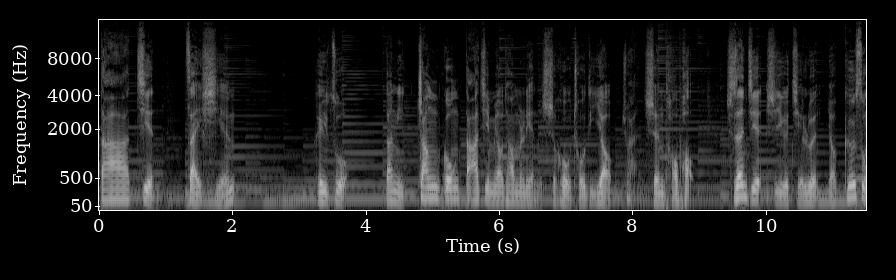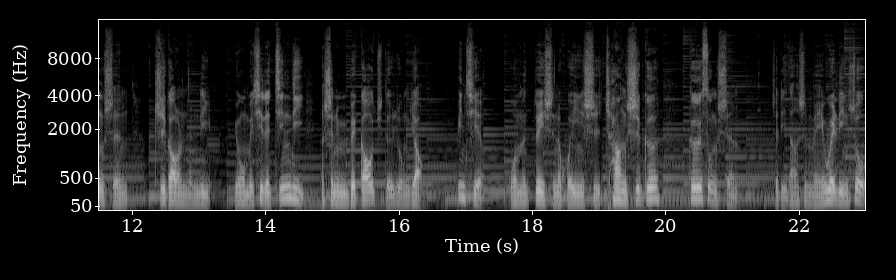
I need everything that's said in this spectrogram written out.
搭箭在弦，可以做。当你张弓搭箭瞄他们脸的时候，仇敌要转身逃跑。十三节是一个结论，要歌颂神至高的能力，用我们一切的精力让神里面被高举的荣耀，并且我们对神的回应是唱诗歌歌颂神。这里当是每一位领受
